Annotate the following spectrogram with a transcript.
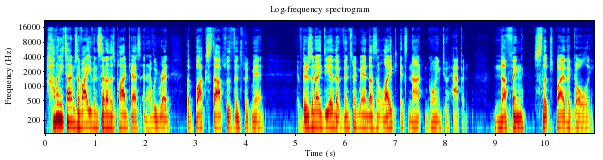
How many times have I even said on this podcast and have we read the buck stops with Vince McMahon? If there's an idea that Vince McMahon doesn't like, it's not going to happen. Nothing slips by the goalie.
